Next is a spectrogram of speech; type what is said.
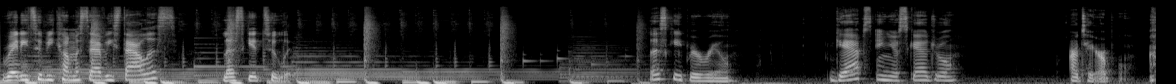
Ready to become a savvy stylist? Let's get to it. Let's keep it real. Gaps in your schedule are terrible.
